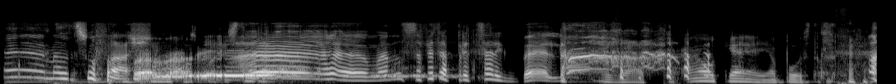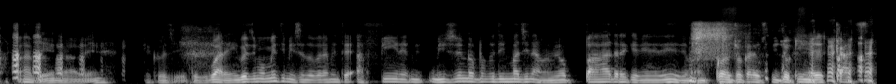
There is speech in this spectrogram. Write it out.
Eh, ma il suo fascino. Eh, ma non sapete apprezzare il bello. Esatto. Ah, ok, a posto. Va bene, va bene. È così, è così. Guarda, in questi momenti mi sento veramente affine. Mi- sembra proprio di immaginare mio padre che viene lì e dice: Ma ancora giocare a questi giochini del cazzo.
